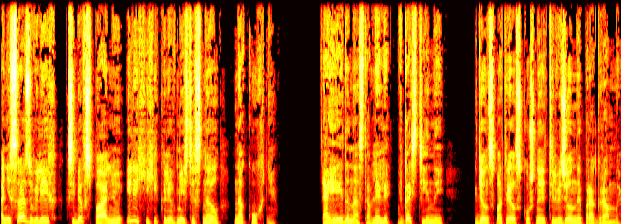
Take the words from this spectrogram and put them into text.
они сразу вели их к себе в спальню или хихикали вместе с Нелл на кухне. А Эйдена оставляли в гостиной, где он смотрел скучные телевизионные программы.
